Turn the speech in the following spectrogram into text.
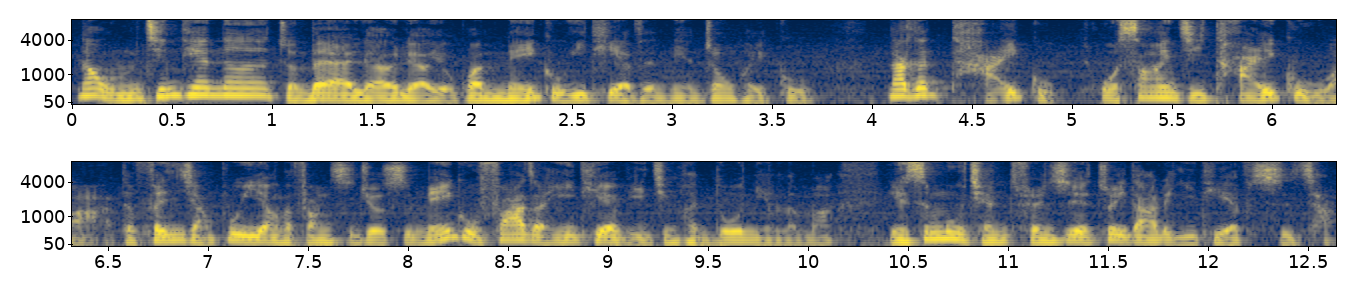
那我们今天呢，准备来聊一聊有关美股 ETF 的年终回顾。那跟台股，我上一集台股啊的分享不一样的方式，就是美股发展 ETF 已经很多年了嘛，也是目前全世界最大的 ETF 市场，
